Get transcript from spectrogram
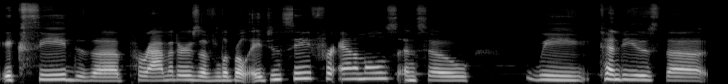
exceed the parameters of liberal agency for animals. And so we tend to use the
